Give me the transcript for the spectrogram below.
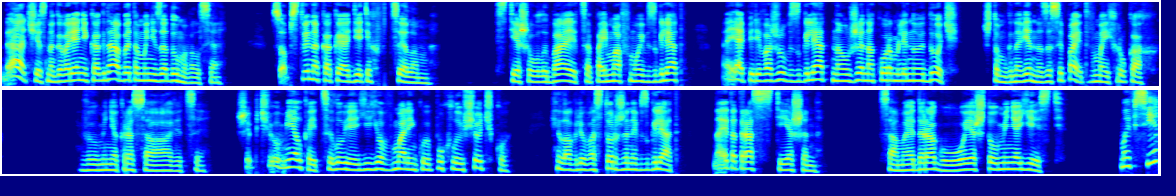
Да, честно говоря, никогда об этом и не задумывался. Собственно, как и о детях в целом. Стеша улыбается, поймав мой взгляд, а я перевожу взгляд на уже накормленную дочь, что мгновенно засыпает в моих руках. «Вы у меня красавицы!» Шепчу мелкой, целуя ее в маленькую пухлую щечку и ловлю восторженный взгляд – на этот раз стешен. Самое дорогое, что у меня есть. «Мы все?»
